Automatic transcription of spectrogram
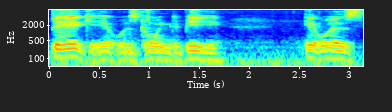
big it was going to be. It was,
